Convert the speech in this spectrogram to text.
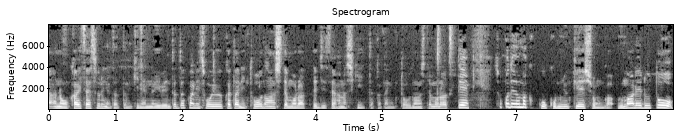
あの、開催するにあたっての記念のイベントとかにそういう方に登壇してもらって、実際話聞いた方に登壇してもらって、そこでうまくこうコミュニケーションが生まれると、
